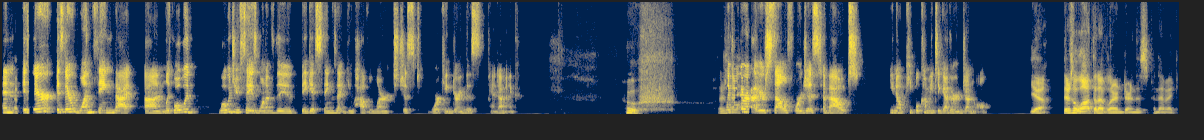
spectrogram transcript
and absolutely. is there is there one thing that um like what would what would you say is one of the biggest things that you have learned just working during this pandemic? Ooh, like either about yourself or just about you know people coming together in general yeah there's a lot that I've learned during this pandemic,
